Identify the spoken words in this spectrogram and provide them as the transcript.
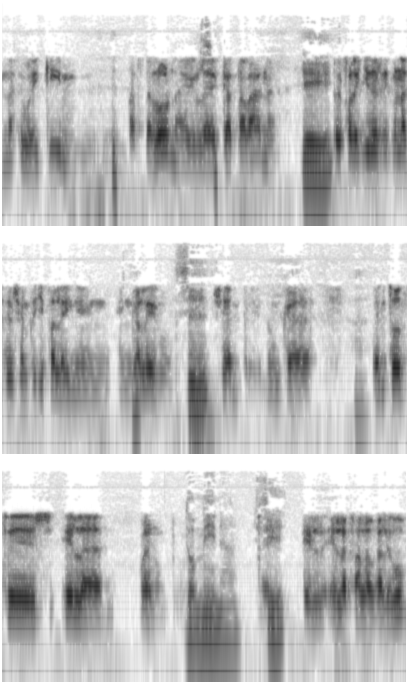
naceu aquí, en Barcelona, ela é catalana, eh? pero falei desde que naceu sempre lle falei en, en galego, eh? sempre, nunca... Ah. Entonces, ela bueno, domina, sí. El, el fala o galego,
